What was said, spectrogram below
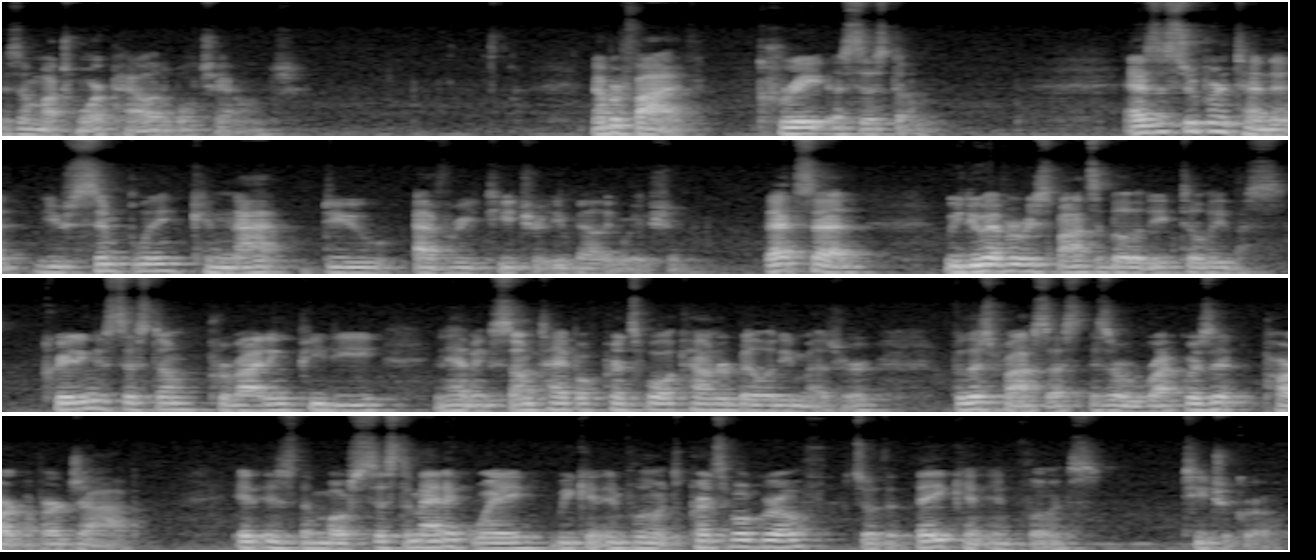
is a much more palatable challenge. Number five, create a system. As a superintendent, you simply cannot do every teacher evaluation. That said, we do have a responsibility to lead this. Creating a system, providing PD, and having some type of principal accountability measure for this process is a requisite part of our job. It is the most systematic way we can influence principal growth so that they can influence teacher growth.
